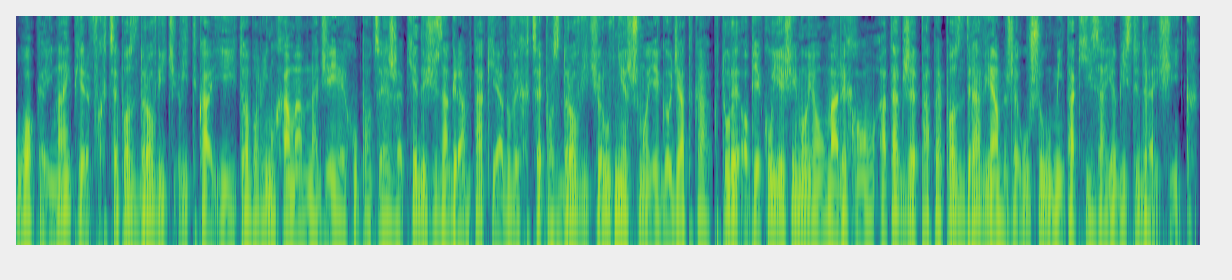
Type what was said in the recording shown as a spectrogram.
Łokej najpierw chcę pozdrowić Witka i Toborincha mam nadzieję chłopoce, że kiedyś zagram tak jak wy chcę pozdrowić również mojego dziadka, który opiekuje się moją marychą, a także papę pozdrawiam, że uszył mi taki zajebisty dresik.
